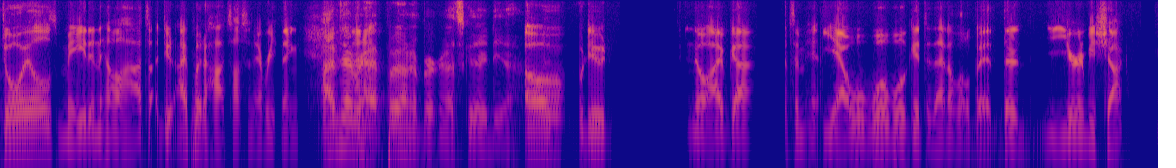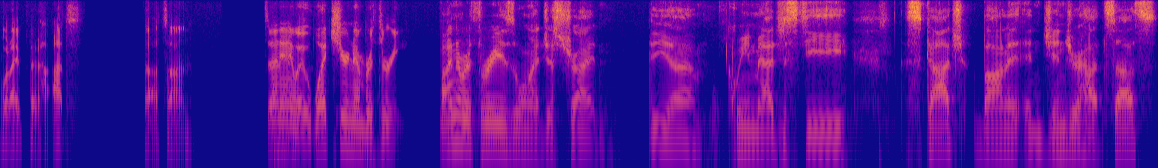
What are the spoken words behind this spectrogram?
Doyle's Made in Hell hot sauce. Dude, I put hot sauce in everything. I've never I had put it on a burger. That's a good idea. Oh, dude, no, I've got some hint. Yeah, we'll we'll we'll get to that in a little bit. There, you're gonna be shocked what I put hot sauce on. So anyway, what's your number three? My number three is the one I just tried. The uh, Queen Majesty Scotch bonnet and ginger hot sauce.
